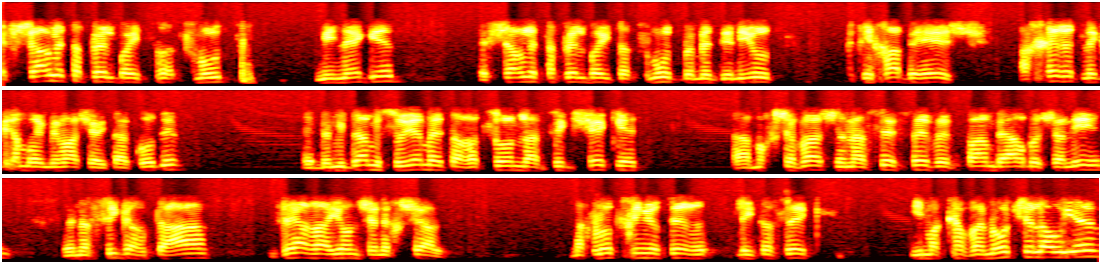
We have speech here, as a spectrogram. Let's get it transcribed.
אפשר לטפל בהתעצמות מנגד, אפשר לטפל בהתעצמות במדיניות פתיחה באש אחרת לגמרי ממה שהייתה קודם. במידה מסוימת הרצון להשיג שקט, המחשבה שנעשה סבב פעם בארבע שנים ונשיג הרתעה, זה הרעיון שנכשל. אנחנו לא צריכים יותר להתעסק עם הכוונות של האויב,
